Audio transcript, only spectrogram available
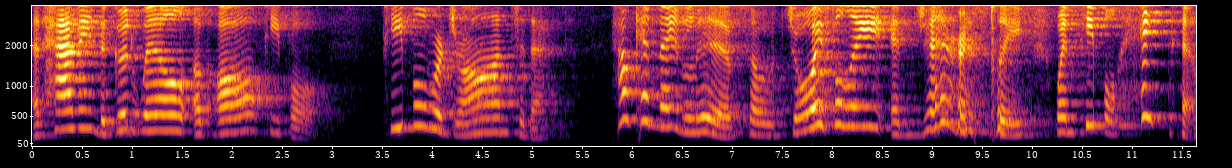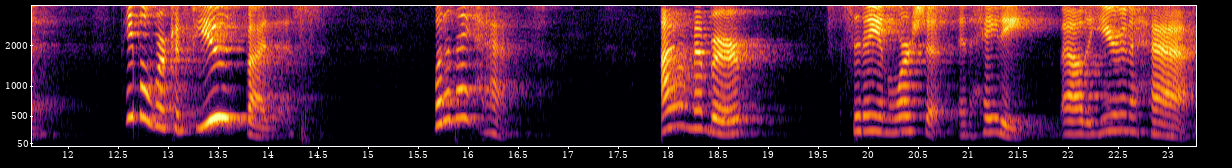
and having the goodwill of all people. People were drawn to that. How can they live so joyfully and generously when people hate them? People were confused by this. What do they have? I remember sitting in worship in Haiti about a year and a half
